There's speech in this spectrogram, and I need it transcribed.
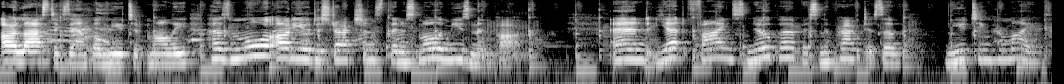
Our last example, Muted Molly, has more audio distractions than a small amusement park, and yet finds no purpose in the practice of muting her mic.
